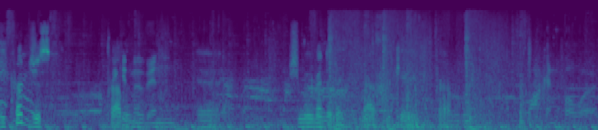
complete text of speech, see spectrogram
We could just We probably. could move in. Yeah. Should move into the mouth of the cave, probably. Walking forward.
